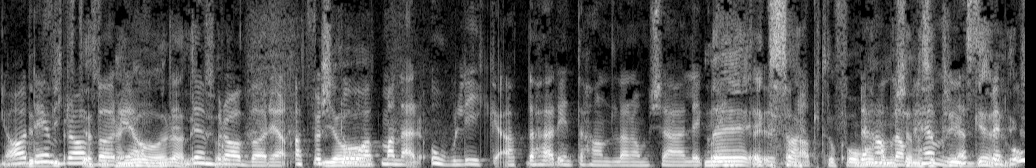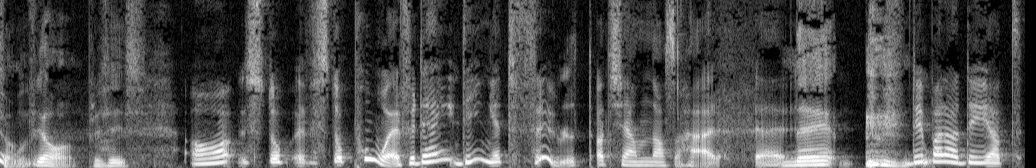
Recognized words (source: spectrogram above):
Ja, det, det är en bra viktigaste man kan början. göra. det, det är en liksom. bra början. Att förstå Ja. att man är olika, att det här inte handlar om kärlek. och Nej, inte, utan exakt. att Och få honom att känna sig tryggare. behov. Liksom. Ja, precis. Ja, stå, stå på er, för det är, det är inget fult att känna så här. Eh, Nej, Det är bara det att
